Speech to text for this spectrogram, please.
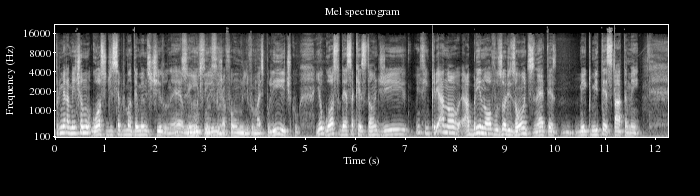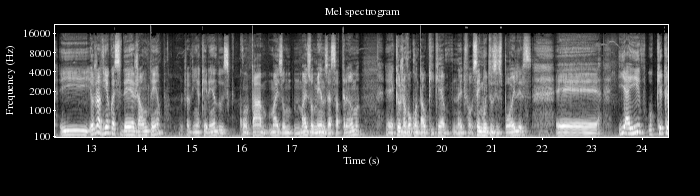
Primeiramente, eu não gosto de sempre manter o mesmo estilo, né? Sim, o meu último sim, livro sim. já foi um livro mais político, e eu gosto dessa questão de, enfim, criar novo, abrir novos horizontes, né? Ter, meio que me testar também. E eu já vinha com essa ideia já há um tempo, já vinha querendo contar mais ou, mais ou menos essa trama é, que eu já vou contar o que, que é, né, de, sem muitos spoilers. É, e aí, o que, que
